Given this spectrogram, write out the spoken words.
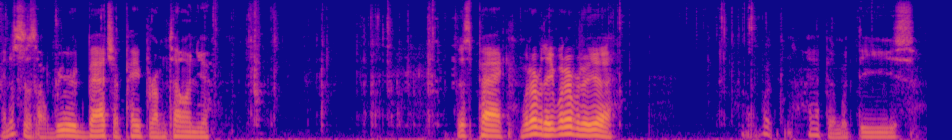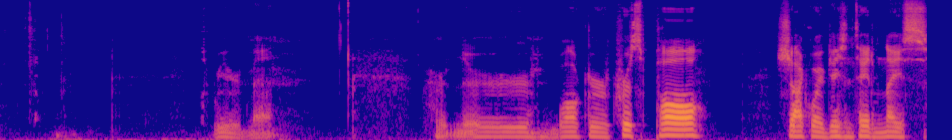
And this is a weird batch of paper, I'm telling you. This pack, whatever they, whatever they, yeah. What happened with these? It's weird, man. Herdner, Walker, Chris Paul, Shockwave, Jayson Tatum, nice.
